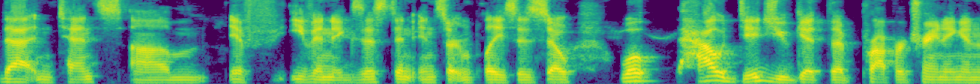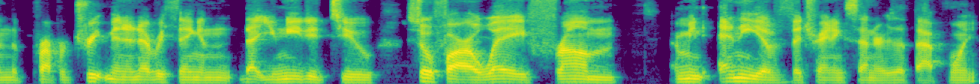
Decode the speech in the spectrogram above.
that intense, um, if even existent in certain places. So what? How did you get the proper training and the proper treatment and everything, and that you needed to? So far away from I mean any of the training centers at that point.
